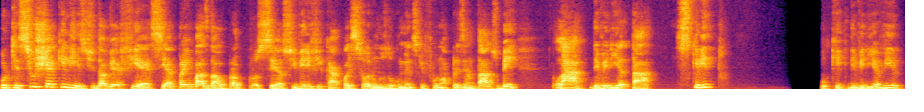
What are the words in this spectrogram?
Porque se o checklist da VFS é para embasar o próprio processo e verificar quais foram os documentos que foram apresentados, bem, lá deveria estar tá escrito o que, que deveria vir.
